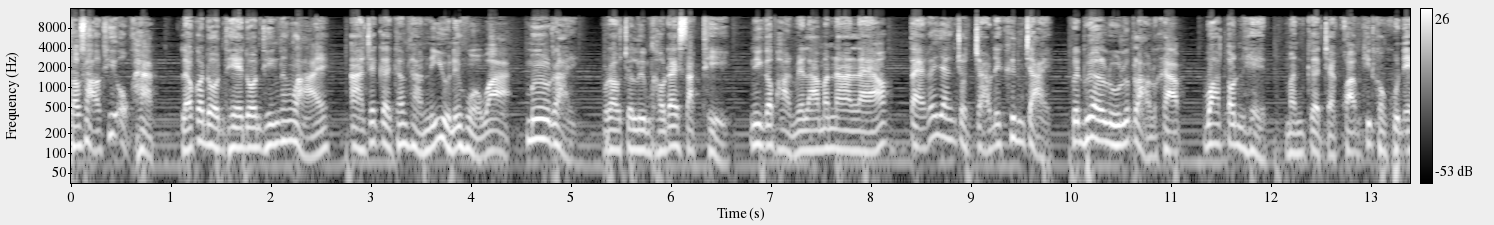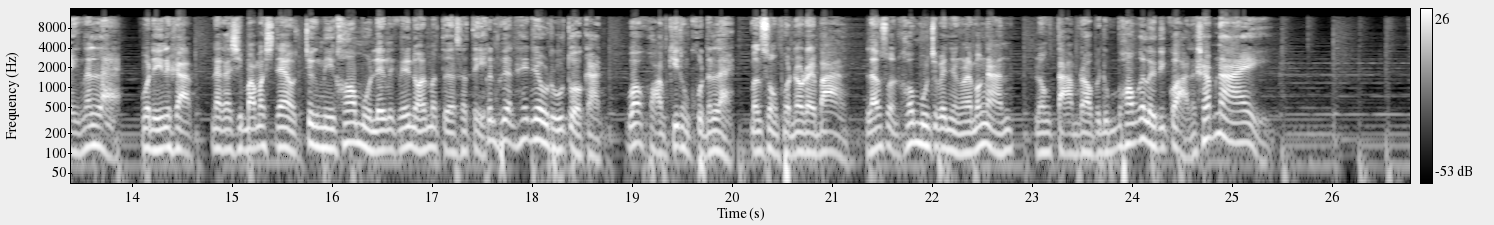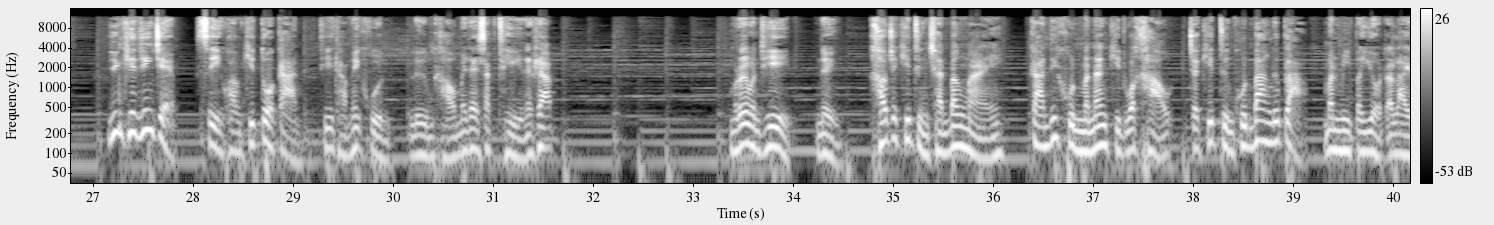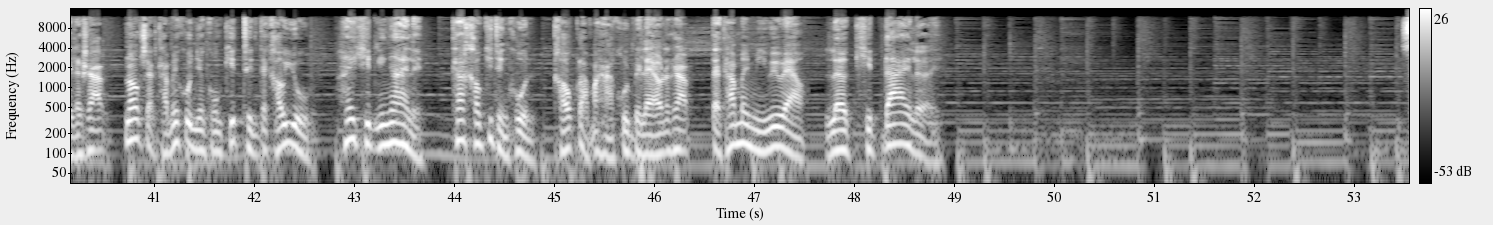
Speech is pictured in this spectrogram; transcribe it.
สาวๆที่อกหัก แล้วก็โดนเทโดนทิ้งทั้งหลาย อาจจะเกิดคำถามนี้อยู่ในหัวว่า เมื่อไหร่ เราจะลืมเขาได้สักที นี่ก็ผ่านเวลามานานแล้ว แต่ก็ยังจดจำได้ขึ้นใจ เพื่อนๆรู้หรือเปล่าครับ ว่าต้นเหตุมันเกิดจากความคิดของคุณเองนั่นแหละ วันนี้นะครับนากาชิบะมัชแนลจึงมีข้อมูลเล็กๆน้อยๆมาเตือนสติเพื่อนๆให้ได้รู้ตัวกัน ว่าความคิดของคุณนั่นแหละ มันส่งผลอะไรบ้าง แล้วส่วนข้อมูลจะเป็นอย่างไรบ้างนั้น ลองตามเราไปดูพร้อมกันเลยดีกว่านะครับนาย ยิ่งคิดยิ่งเจ็บ 4 ความคิดตัวการที่ทำให้คุณลืมเขาไม่ได้สักทีนะครับ เริ่มกันที่ 1. เขาจะคิดถึงฉันบ้างไหม การที่คุณมานั่งคิดว่าเขาจะคิดถึงคุณบ้างหรือเปล่า มันมีประโยชน์อะไรล่ะครับ นอกจากทำให้คุณยังคงคิดถึงแต่เขาอยู่ ให้คิดง่ายๆเลย ถ้าเขาคิดถึงคุณ เขากลับมาหาคุณไปแล้วนะครับ แต่ถ้าไม่มีวิแววเลิกคิดได้เลย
